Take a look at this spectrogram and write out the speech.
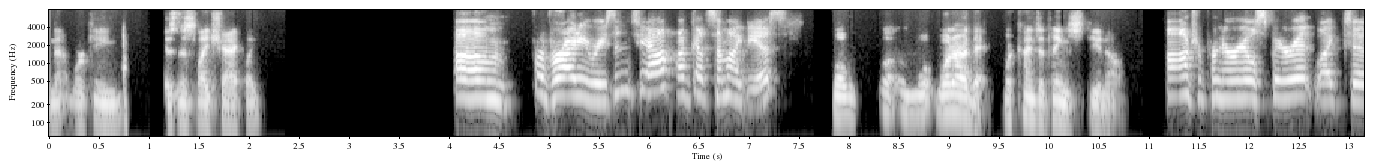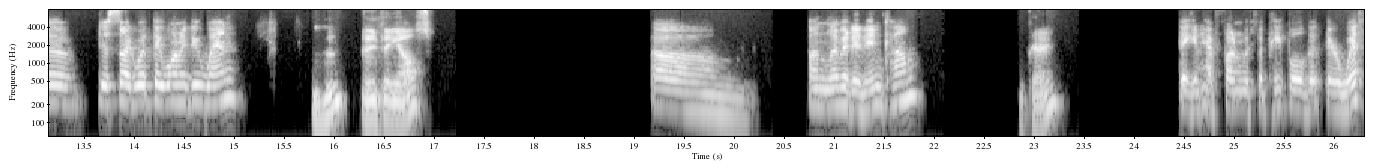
networking business like Shaklee? Um, for a variety of reasons. Yeah, I've got some ideas. Well, wh- wh- what are they? What kinds of things do you know? Entrepreneurial spirit, like to decide what they want to do when. hmm Anything else? Um, unlimited income. Okay. They can have fun with the people that they're with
